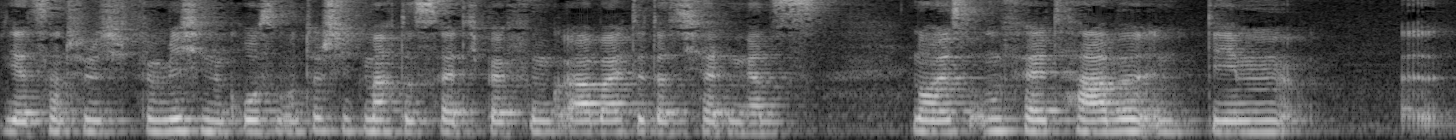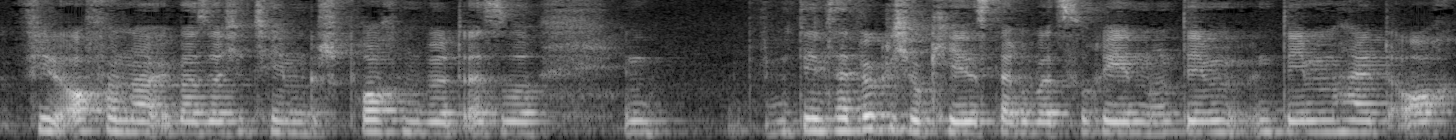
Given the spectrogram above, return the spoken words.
jetzt natürlich für mich einen großen Unterschied macht, ist, seit ich bei Funk arbeite, dass ich halt ein ganz neues Umfeld habe, in dem äh, viel offener über solche Themen gesprochen wird. Also in, in dem es halt wirklich okay ist, darüber zu reden und dem, in dem halt auch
